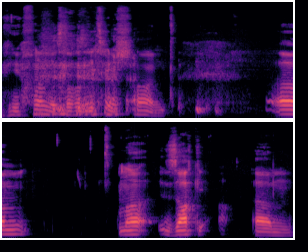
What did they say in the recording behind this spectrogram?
ja, dit is nog interessant. Ehm um, maar Zak ehm um,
